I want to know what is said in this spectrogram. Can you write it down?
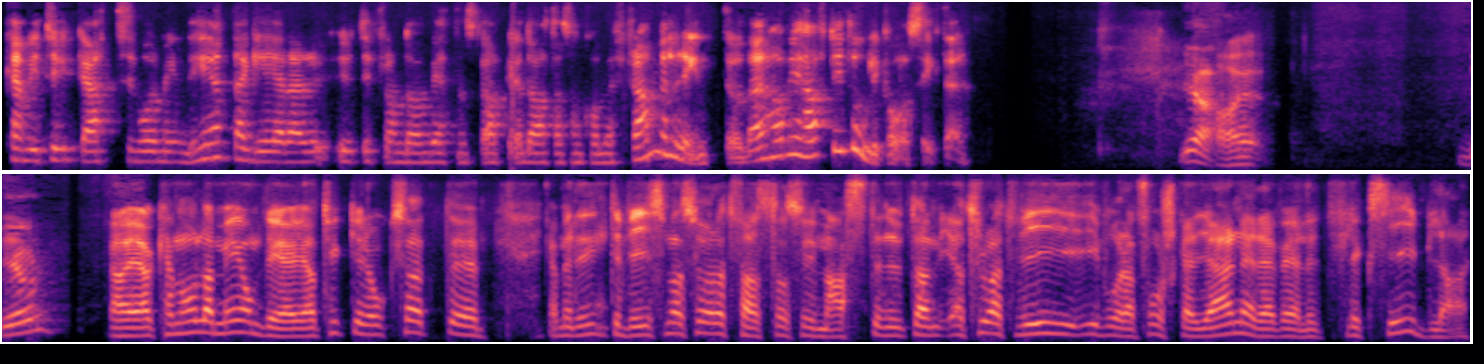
kan vi tycka att vår myndighet agerar utifrån de vetenskapliga data som kommer fram eller inte. Och där har vi haft lite olika åsikter. Ja. Björn? Ja, jag kan hålla med om det. Jag tycker också att eh, ja, men det är inte vi som har surrat fast oss vid masten utan jag tror att vi i våra forskarhjärnor är väldigt flexibla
